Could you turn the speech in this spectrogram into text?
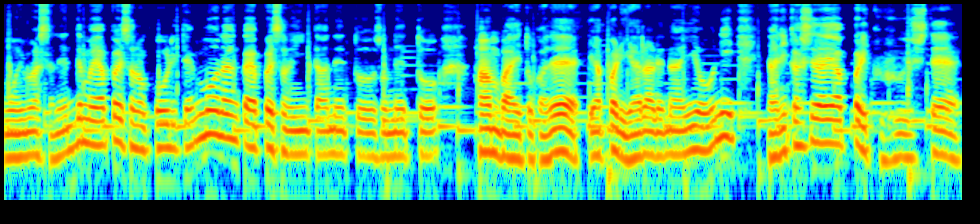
思いましたねでもやっぱりその小売店もなんかやっぱりそのインターネットそのネット販売とかでやっぱりやられないように何かしらやっぱり工夫して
